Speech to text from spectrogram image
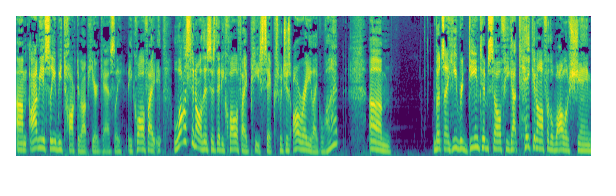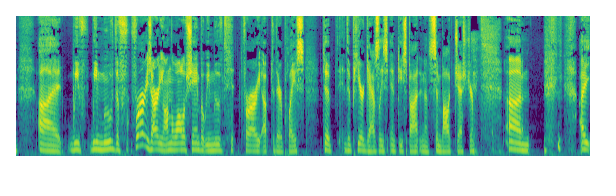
Um, obviously, we talked about Pierre Gasly. He qualified. Lost in all this is that he qualified P6, which is already like what. Um, but uh, he redeemed himself. He got taken off of the wall of shame. Uh, we've we moved the Ferrari's already on the wall of shame, but we moved Ferrari up to their place to to Pierre Gasly's empty spot in a symbolic gesture. Um, I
